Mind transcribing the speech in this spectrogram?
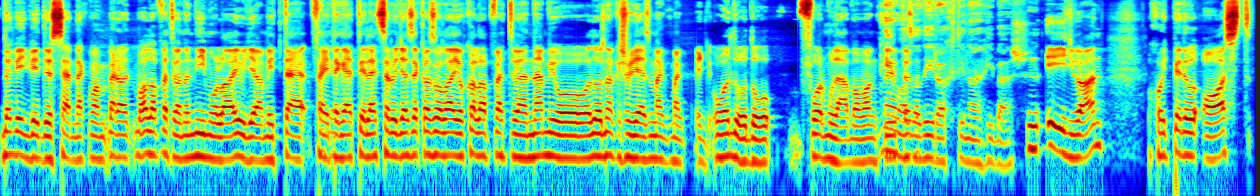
növényvédőszernek van, mert alapvetően a nímolaj, ugye, amit te fejtegettél egyszer, hogy ezek az olajok alapvetően nem jó oldódnak, és ugye ez meg, meg egy oldódó formulában van Nem kiütve. az a diraktina hibás. Így van, hogy például azt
